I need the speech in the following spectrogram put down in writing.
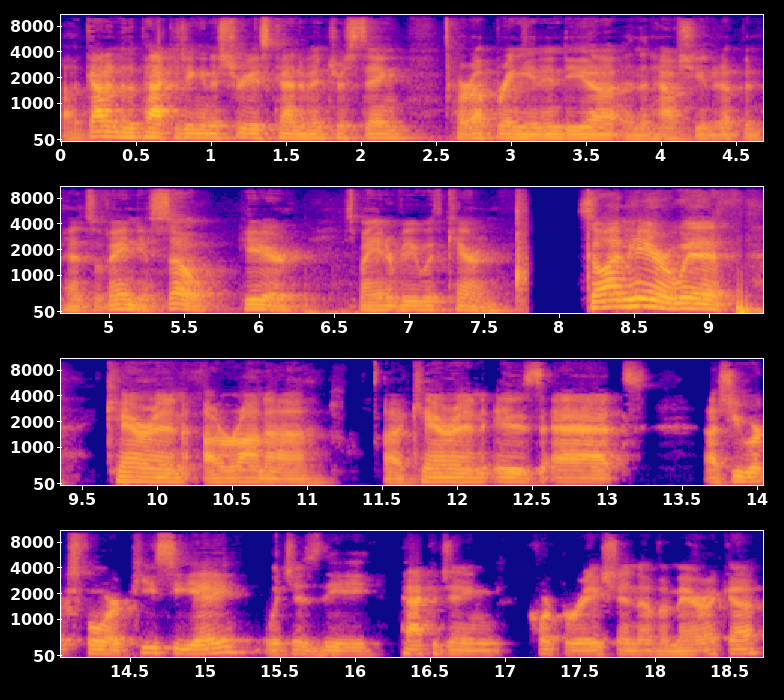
uh, got into the packaging industry is kind of interesting. Her upbringing in India and then how she ended up in Pennsylvania. So here is my interview with Karen. So I'm here with Karen Arana. Uh, Karen is at, uh, she works for PCA, which is the Packaging Corporation of America.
